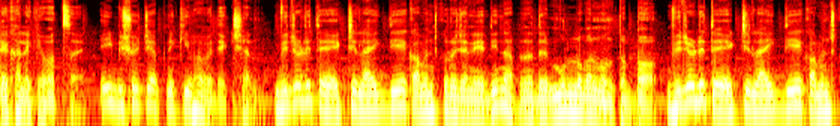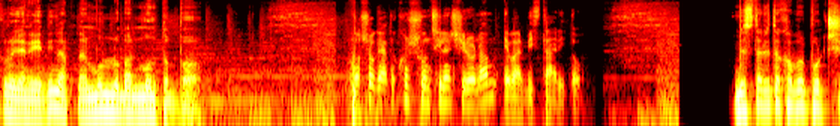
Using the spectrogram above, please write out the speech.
লেখালেখি হচ্ছে। এই বিষয়টি আপনি কীভাবে দেখছেন? ভিডিওটিতে একটি লাইক দিয়ে কমেন্ট করে জানিয়ে দিন আপনাদের মূল্যবান মন্তব্য। ভিডিওটিতে একটি লাইক দিয়ে কমেন্ট করে জানিয়ে দিন আপনার মূল্যবান মন্তব্য। দর্শক এতক্ষণ শুনছিলেন শিরোনাম এবার বিস্তারিত। বিস্তারিত খবর পড়ছি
